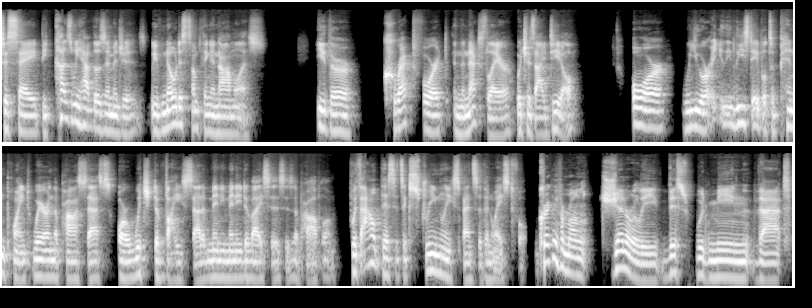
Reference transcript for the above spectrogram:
to say, because we have those images, we've noticed something anomalous, either correct for it in the next layer, which is ideal, or you are at least able to pinpoint where in the process or which device out of many, many devices is a problem. Without this, it's extremely expensive and wasteful. Correct me if I'm wrong. Generally, this would mean that,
